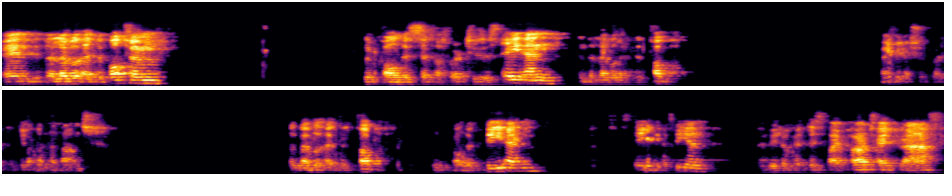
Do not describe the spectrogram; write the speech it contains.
and the level at the bottom we call this set of vertices an, and the level at the top. Maybe I should write it the other amount. The level at the top, call it bn, staying at bn, and we look at this bipartite graph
